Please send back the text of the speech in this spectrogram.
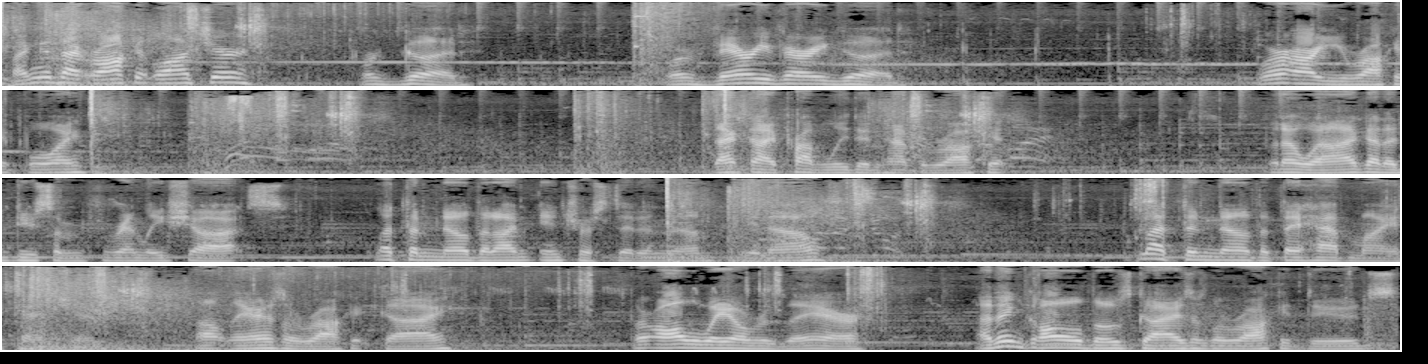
If I can get that rocket launcher, we're good. We're very, very good. Where are you, rocket boy? That guy probably didn't have the rocket. But oh well, I gotta do some friendly shots. Let them know that I'm interested in them, you know? Let them know that they have my attention. Oh, there's a rocket guy. They're all the way over there. I think all of those guys are the rocket dudes.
